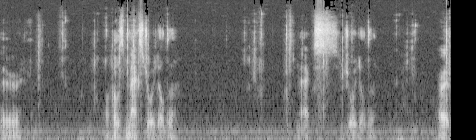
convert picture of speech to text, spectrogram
there. I'll call this max joy delta. Max joy delta. Alright.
